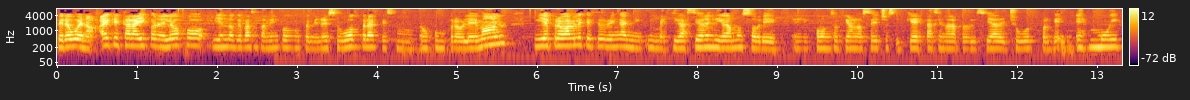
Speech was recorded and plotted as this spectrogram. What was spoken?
pero bueno, hay que estar ahí con el ojo, viendo qué pasa también con Camionero Wokra, que es un, es un problemón, y es probable que se vengan investigaciones, digamos, sobre eh, cómo surgieron los hechos y qué está haciendo la policía de Chubut, porque es muy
